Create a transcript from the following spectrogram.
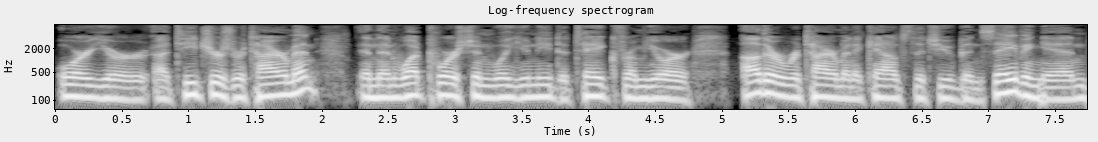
or your uh, teacher's retirement, and then what portion will you need to take from your other retirement accounts that you've been saving in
